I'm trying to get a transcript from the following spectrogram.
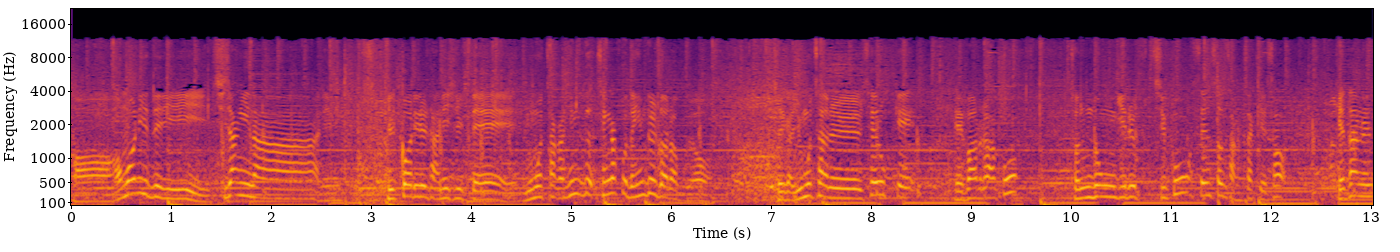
어, 머니들이 시장이나 길거리를 다니실 때 유모차가 힘들, 생각보다 힘들더라고요. 저희가 유모차를 새롭게 개발을 하고 전동기를 붙이고 센서 장착해서 계단을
